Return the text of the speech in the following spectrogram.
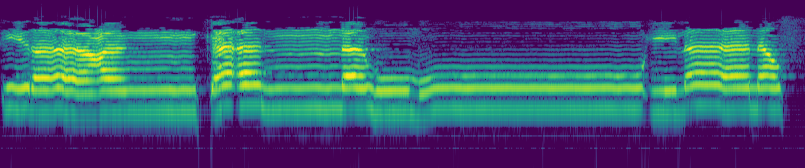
سراعا كأنهم إلى نصب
